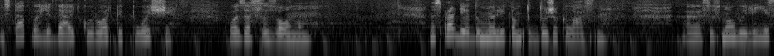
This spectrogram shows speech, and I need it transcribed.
Ось так виглядають курорти Польщі поза сезоном. Насправді, я думаю, літом тут дуже класно. Е, Сосновий ліс,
